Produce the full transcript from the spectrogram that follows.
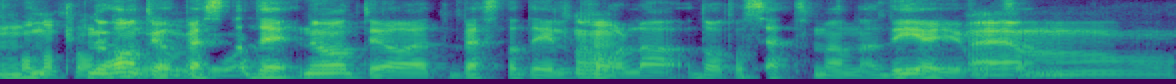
Mm. Nu, har inte jag bästa de, nu har inte jag ett bästa Dale Carla dataset, men det är ju um, en...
